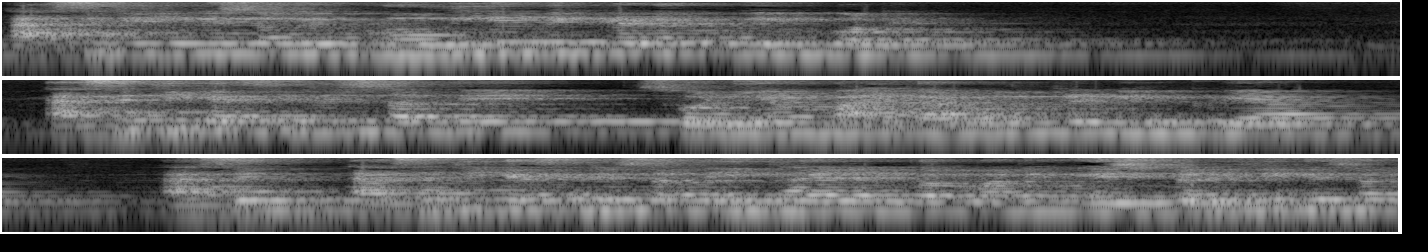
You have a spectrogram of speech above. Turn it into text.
অ্যাসিটিলিনের সঙ্গে ব্রোমিনের বিক্রিয়াটা খুব ইম্পর্টেন্ট অ্যাসিটিক অ্যাসিডের সাথে সোডিয়াম বাইকার্বনেটের বিক্রিয়া। অ্যাসিড অ্যাসিটিক অ্যাসিডের সাথে ইথাইল অ্যালকোহল মানে এস্টারিফিকেশন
